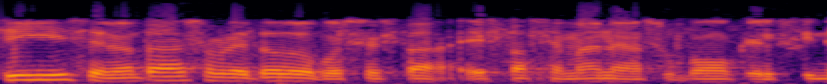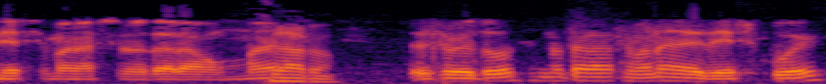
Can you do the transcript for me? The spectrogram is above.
Sí, se nota sobre todo pues esta, esta semana, supongo que el fin de semana se notará aún más. Claro pero sobre todo se nota la semana de después,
